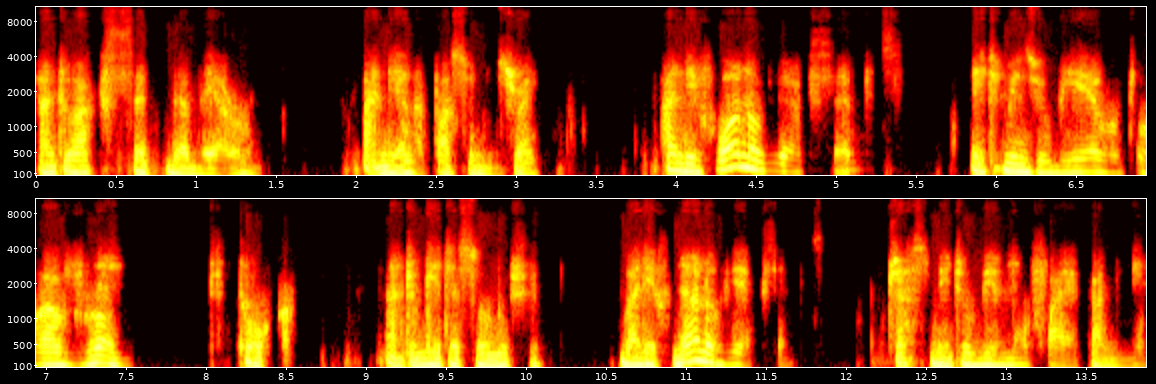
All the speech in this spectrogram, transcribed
and to accept that they are wrong and the other person is right. And if one of you accepts, it means you'll be able to have room to talk and to get a solution. But if none of you accepts, trust me, it will be more fire coming in.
